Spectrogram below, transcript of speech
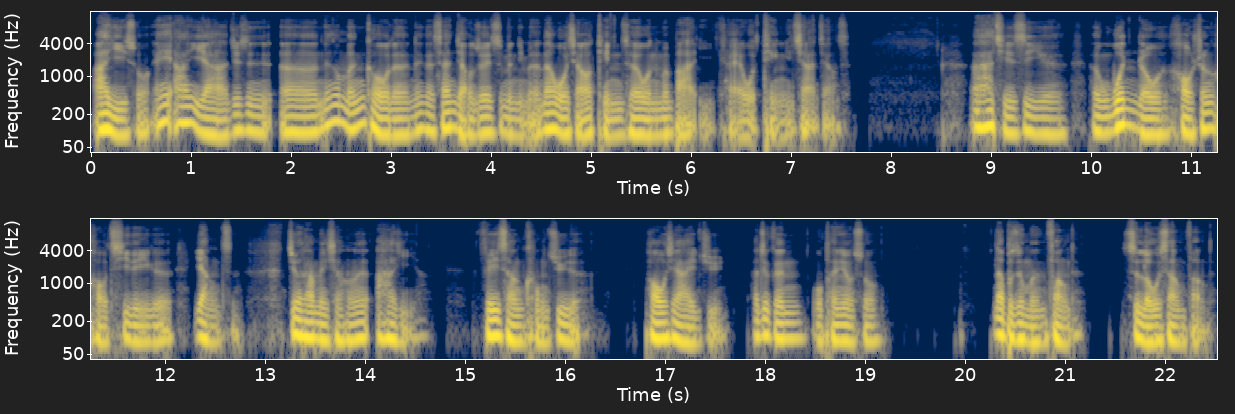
阿姨说：“哎、阿姨啊，就是呃那个门口的那个三角锥是不是你们？那我想要停车，我能不能把它移开？我停一下这样子。”那他其实是一个很温柔、好声好气的一个样子，结果他没想到，那个阿姨啊非常恐惧的抛下一句。他就跟我朋友说：“那不是门放的，是楼上放的。”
